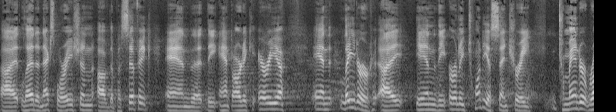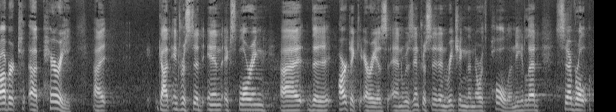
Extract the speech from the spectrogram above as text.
led an exploration of the Pacific and the, Antarctic area. And later, uh, in the early 20th century, Commander Robert uh, Peary uh, got interested in exploring uh, the Arctic areas and was interested in reaching the North Pole. And he led several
